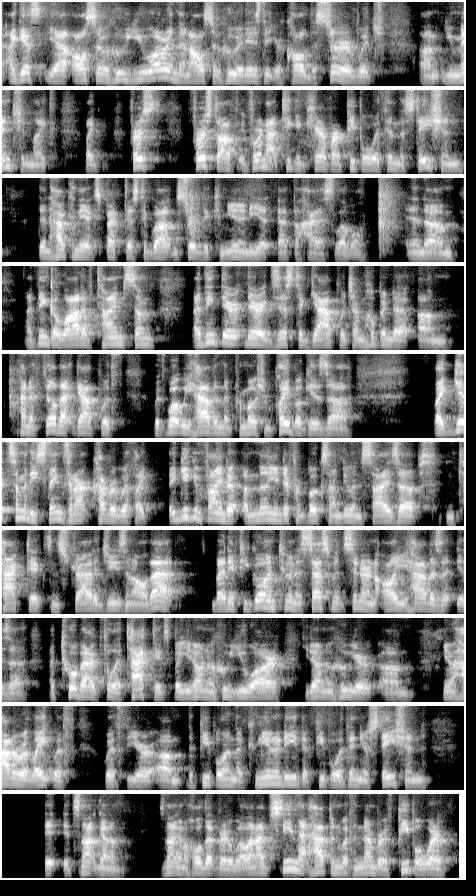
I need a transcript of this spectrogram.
i guess yeah also who you are and then also who it is that you're called to serve which um, you mentioned like like first first off, if we're not taking care of our people within the station, then how can they expect us to go out and serve the community at, at the highest level? And um, I think a lot of times, some I think there there exists a gap, which I'm hoping to um, kind of fill that gap with with what we have in the promotion playbook is uh, like get some of these things that aren't covered with like you can find a, a million different books on doing size ups and tactics and strategies and all that but if you go into an assessment center and all you have is a, is a, a tool bag full of tactics, but you don't know who you are, you don't know who you're, um, you know, how to relate with, with your, um, the people in the community, the people within your station, it, it's not to, it's not to hold up very well. And I've seen that happen with a number of people where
